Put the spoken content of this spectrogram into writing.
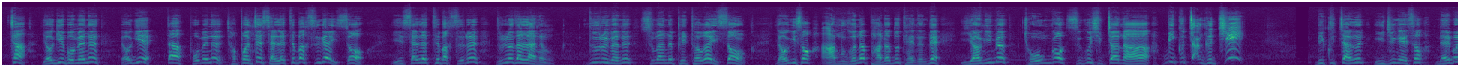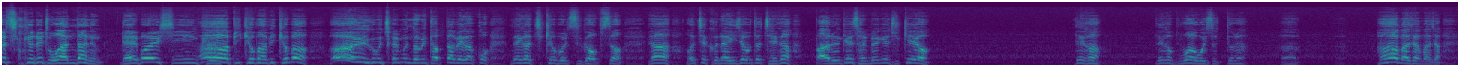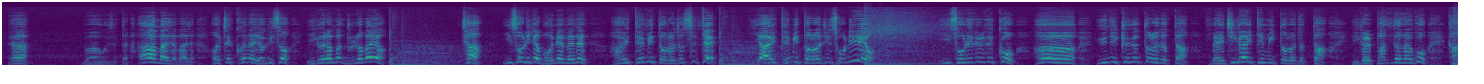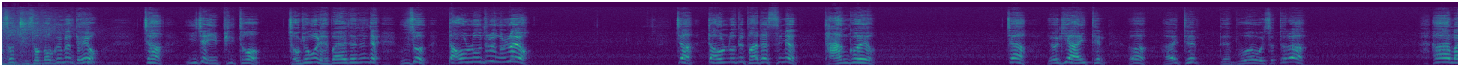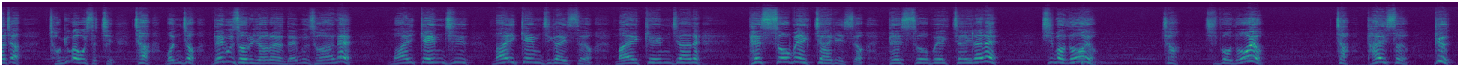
자 여기 보면은 여기에 딱 보면은 첫 번째 셀렉트 박스가 있어. 이 셀렉트 박스를 눌러달라는 누르면은 수많은 필터가 있어. 여기서 아무거나 받아도 되는데 이왕이면 좋은 거 쓰고 싶잖아. 미쿠짱 그치? 미쿠짱은 이 중에서 네벌싱크를 좋아한다는. 네벌싱크 아 비켜봐 비켜봐. 아이고 젊은 놈이 답답해갖고 내가 지켜볼 수가 없어. 야 어쨌거나 이제부터 제가 빠르게 설명해 줄게요 내가 내가 뭐 하고 있었더라? 아, 아 맞아 맞아. 야 뭐 하고 있었더라? 아 맞아 맞아. 어쨌거나 여기서 이걸 한번 눌러봐요. 자, 이 소리가 뭐냐면은 아이템이 떨어졌을 때 이 아이템이 떨어진 소리예요. 이 소리를 듣고 아 유니크가 떨어졌다, 매직 아이템이 떨어졌다. 이걸 판단하고 가서 주워 먹으면 돼요. 자, 이제 이 필터 적용을 해봐야 되는데 우선 다운로드를 눌러요. 자, 다운로드 받았으면 다 한 거예요. 자, 여기 아이템, 어, 아이템, 내가 뭐하고 있었더라? 아, 맞아. 적용하고 있었지. 자, 먼저 내 문서를 열어요. 내 문서 안에 마이 게임즈, 마이 게임즈가 있어요. 마이 게임즈 안에 패스 오브 액자일이 있어. 패스 오브 액자일 안에 집어넣어요. 자, 집어넣어요. 자, 다 했어요. 끝.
